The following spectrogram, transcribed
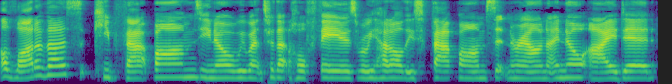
a lot of us keep fat bombs. You know, we went through that whole phase where we had all these fat bombs sitting around. I know I did.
